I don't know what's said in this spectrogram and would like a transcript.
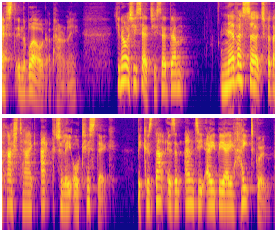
best in the world, apparently. You know what she said? She said, um, never search for the hashtag actually autistic because that is an anti ABA hate group.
